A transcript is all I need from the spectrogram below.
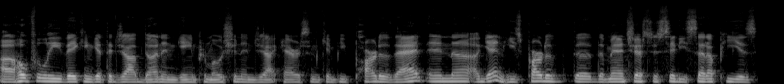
uh, hopefully they can get the job done and gain promotion, and Jack Harrison can be part of that. And again, he's part of the the Manchester City setup. He is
